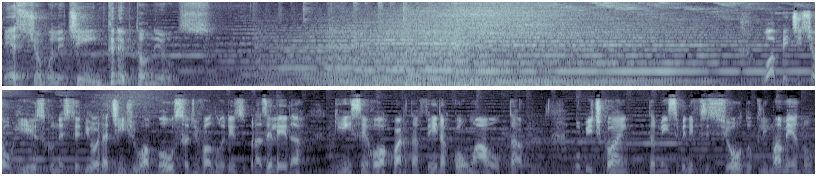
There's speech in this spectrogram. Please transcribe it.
este é o Boletim Crypto News. O apetite ao risco no exterior atingiu a Bolsa de Valores brasileira, que encerrou a quarta-feira com alta. O Bitcoin também se beneficiou do clima ameno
